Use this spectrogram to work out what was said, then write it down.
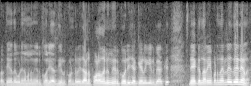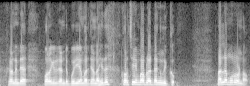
പ്രത്യേകത കൂടി നമ്മുടെ നീർക്കോലി അതികൾക്കുണ്ട് ഇതാണ് പൊളവനും നീർക്കോലി ചക്കയിളകിയിൽ ബാക്ക് സ്നേക്ക് എന്നറിയപ്പെടുന്ന എല്ലാം ഇത് തന്നെയാണ്. കണ്ണിന്റെ പുറകിൽ രണ്ട് പുരിയാൻ വരച്ചാണ്ട ഇത് കുറച്ച് കഴിയുമ്പോൾ ബ്ലഡ് അങ്ങ് നിൽക്കും നല്ല മുറിവുണ്ടാവും.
